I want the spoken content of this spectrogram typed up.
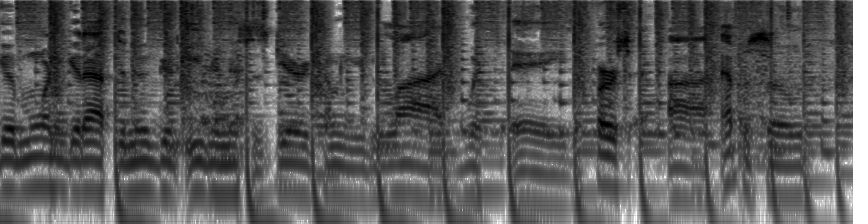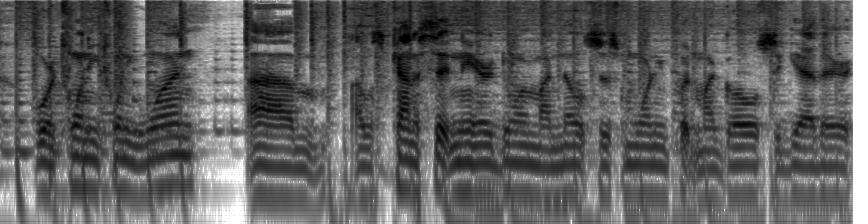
Good morning, good afternoon, good evening. This is Gary coming to you live with a the first uh, episode for 2021. Um, I was kind of sitting here doing my notes this morning, putting my goals together,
